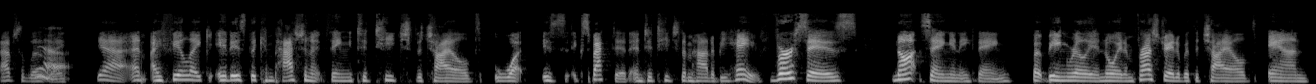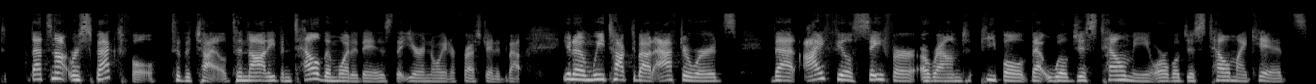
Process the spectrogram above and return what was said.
Absolutely. Yeah. Yeah. And I feel like it is the compassionate thing to teach the child what is expected and to teach them how to behave versus not saying anything but being really annoyed and frustrated with the child. And that's not respectful to the child to not even tell them what it is that you're annoyed or frustrated about. You know, and we talked about afterwards that I feel safer around people that will just tell me or will just tell my kids.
